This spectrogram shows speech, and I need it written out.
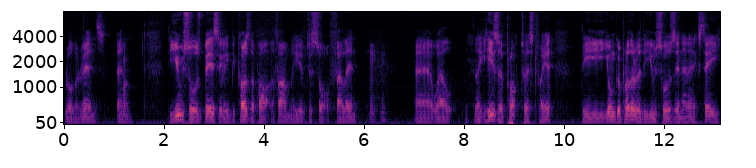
Roman Reigns and Well- the Usos basically because they're part of the family have just sort of fell in. Mhm. Uh, well, like here's a plot twist for you: the younger brother of the Usos in NXT.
